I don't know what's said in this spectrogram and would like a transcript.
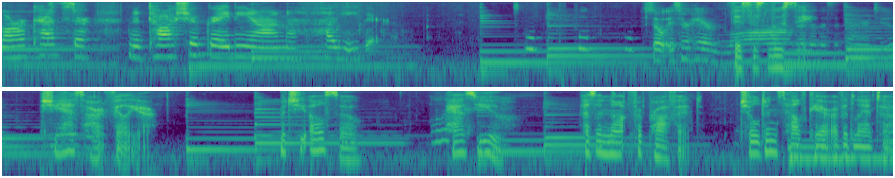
our cats are Natasha, Grady, and a Huggy Bear. So is her hair long? This is Lucy. this? She has heart failure. But she also has you. As a not for profit, Children's Healthcare of Atlanta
